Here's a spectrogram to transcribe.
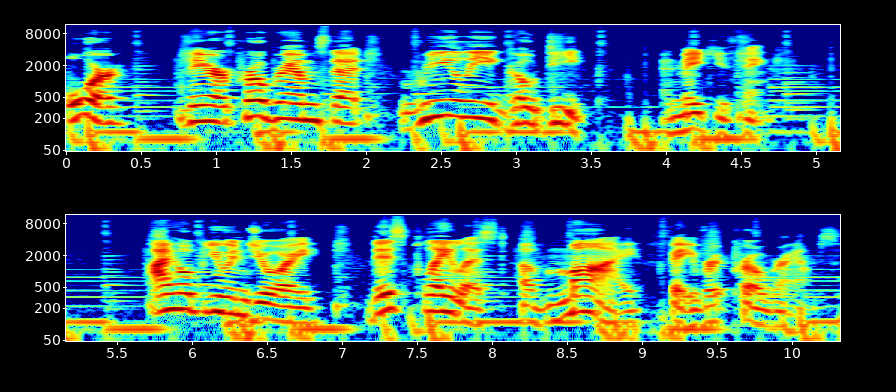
Or they are programs that really go deep and make you think. I hope you enjoy this playlist of my favorite programs.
